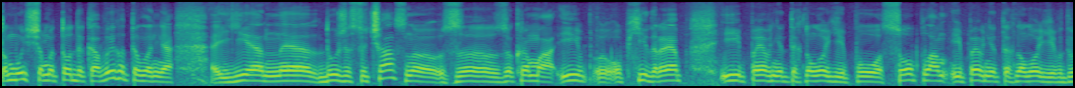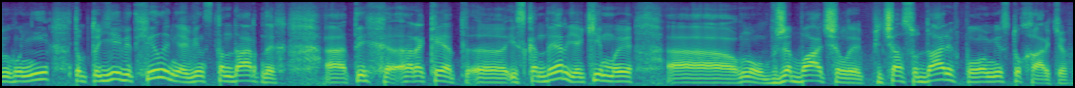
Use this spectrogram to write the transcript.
Тому що методика виготовлення є не дуже сучасною, зокрема, і обхід реп, і певні технології по соплам, і певні технології в двигуні. Тобто є відхилення від стандартних е, тих ракет е, Іскандер, які ми е, ну, вже бачили під час ударів по місту Харків.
